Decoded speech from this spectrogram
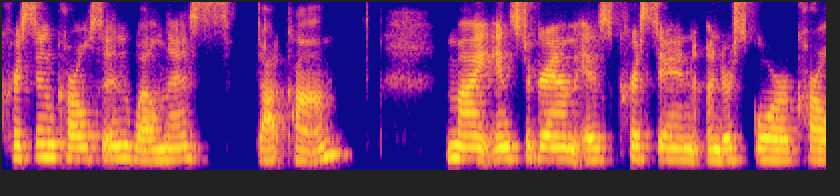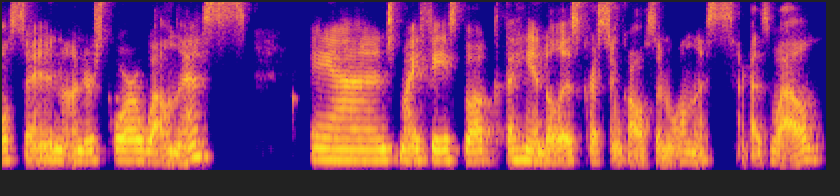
kristencarlsonwellness.com. My Instagram is Kristen underscore Carlson underscore wellness. And my Facebook, the handle is Kristen Carlson Wellness as well.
